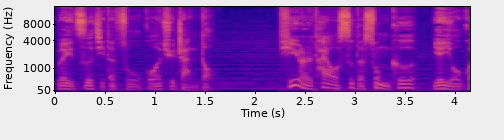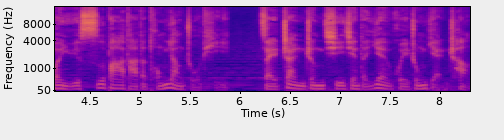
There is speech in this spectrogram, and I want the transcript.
为自己的祖国去战斗。提尔泰奥斯的颂歌也有关于斯巴达的同样主题，在战争期间的宴会中演唱。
